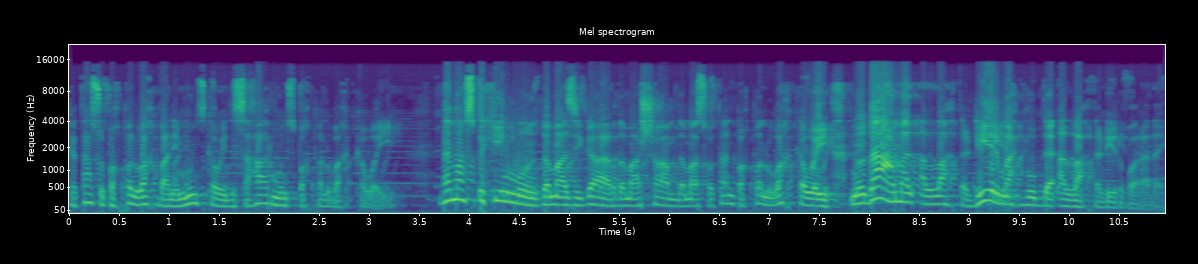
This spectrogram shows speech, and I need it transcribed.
که تاسو په خپل وخت باندې مونځ کوئ د سهار مونځ په خپل وخت کوئ د ماسپښین لمونځ د مازیګر د ماښام د ماسوتن په خپل وخت کوئ نو دا عمل الله ته ډیر محبوب دی الله ته ډیر غوره دی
